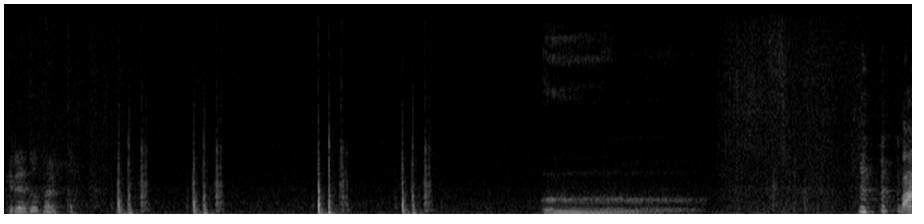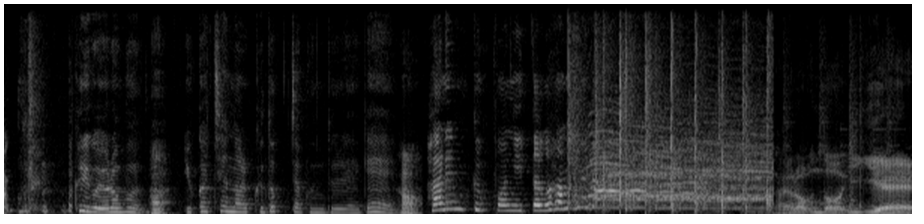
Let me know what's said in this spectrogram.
그래도 넓다. 그리고 여러분 아. 유카 채널 구독자분들에게 어. 할인 쿠폰이 있다고 합니다. 자, 여러분도 이 기회에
